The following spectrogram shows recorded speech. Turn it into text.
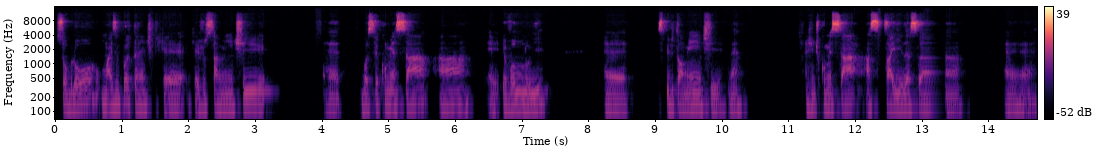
sobrou o mais importante, que é, que é justamente é, você começar a é, evoluir é, espiritualmente, né? A gente começar a sair dessa é,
